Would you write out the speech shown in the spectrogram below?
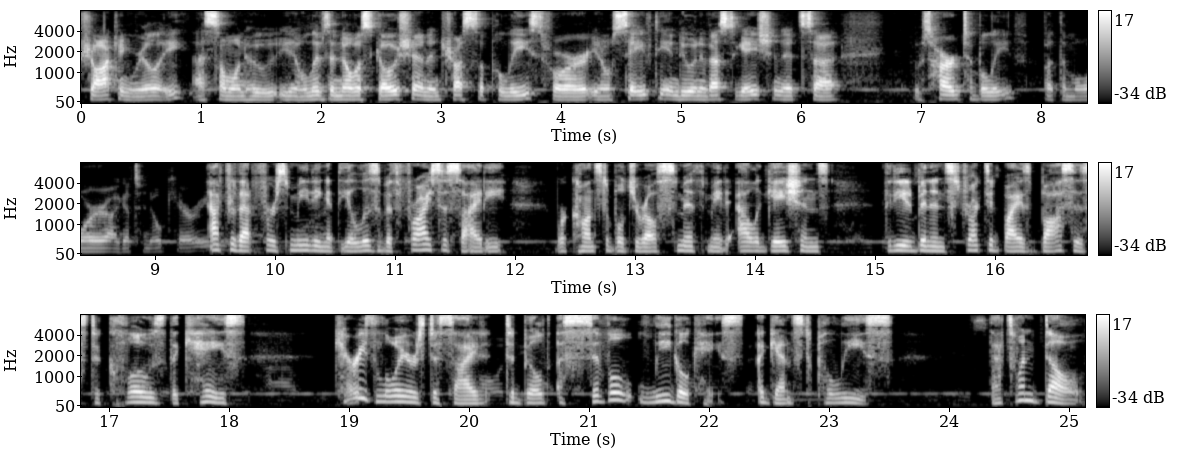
shocking, really, as someone who you know lives in Nova Scotia and entrusts the police for you know safety and do an investigation. It's uh, It was hard to believe, but the more I got to know Carrie. After that first meeting at the Elizabeth Fry Society, where Constable Jarrell Smith made allegations that he had been instructed by his bosses to close the case, Carrie's lawyers decide to build a civil legal case against police. That's when Dull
